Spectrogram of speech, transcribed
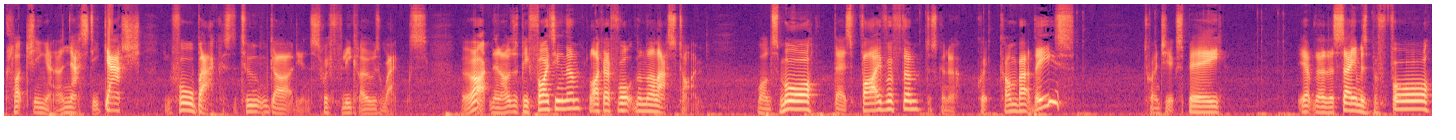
Clutching at a nasty gash, you fall back as the Tomb Guardians swiftly close ranks. Right, then I'll just be fighting them like I fought them the last time. Once more, there's five of them. Just gonna quick combat these. 20 XP. Yep, they're the same as before.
